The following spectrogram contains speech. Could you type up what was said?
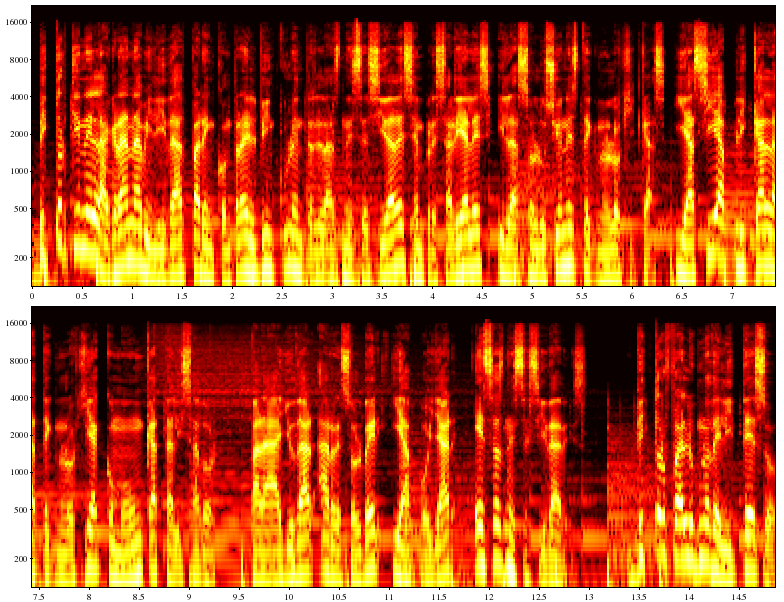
Víctor tiene la gran habilidad para encontrar el vínculo entre las necesidades empresariales y las soluciones tecnológicas, y así aplica la tecnología como un catalizador para ayudar a resolver y apoyar esas necesidades. Víctor fue alumno del ITESO,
